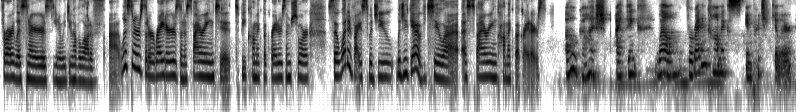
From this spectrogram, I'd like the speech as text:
For our listeners, you know, we do have a lot of uh, listeners that are writers and aspiring to, to be comic book writers, I'm sure. So what advice would you would you give to uh, aspiring comic book writers? Oh gosh, I think well, for writing comics in particular,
